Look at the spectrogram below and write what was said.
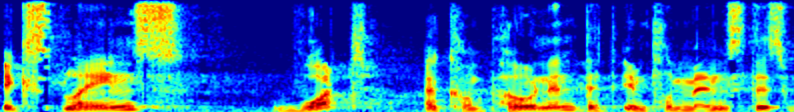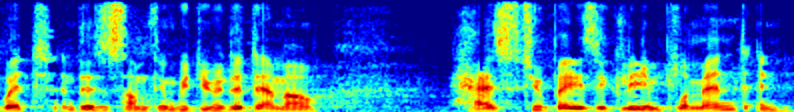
explains what a component that implements this WIT, and this is something we do in the demo, has to basically implement and,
